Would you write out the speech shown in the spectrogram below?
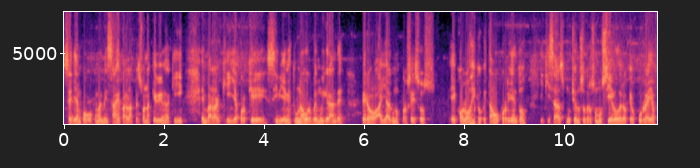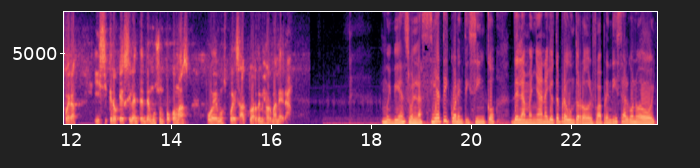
Sería un poco como el mensaje para las personas que viven aquí en Barranquilla, porque si bien es una urbe muy grande, pero hay algunos procesos ecológicos que están ocurriendo y quizás muchos de nosotros somos ciegos de lo que ocurre allá afuera y sí creo que si la entendemos un poco más podemos pues actuar de mejor manera. Muy bien, son las 7 y 45 de la mañana. Yo te pregunto, Rodolfo, ¿aprendiste algo nuevo hoy?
